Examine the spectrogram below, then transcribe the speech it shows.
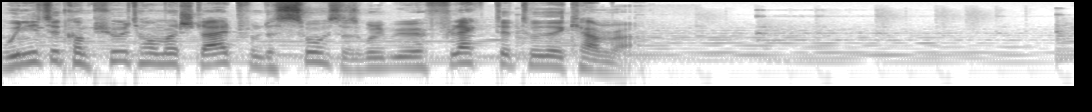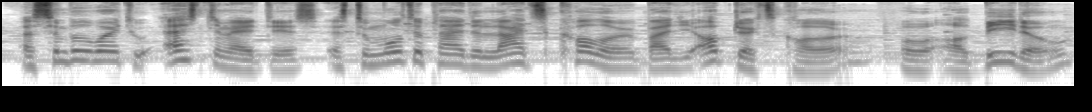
we need to compute how much light from the sources will be reflected to the camera. A simple way to estimate this is to multiply the light's color by the object's color, or albedo,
